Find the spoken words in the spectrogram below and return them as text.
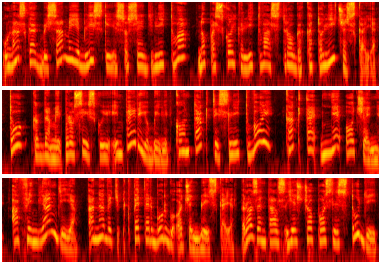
У нас как бы самые близкие соседи Литва, но поскольку Литва строго католическая, то, когда мы в Российскую империю были, контакты с Литвой как-то не очень. А Финляндия она ведь к Петербургу очень близкая. Розенталс еще после студий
